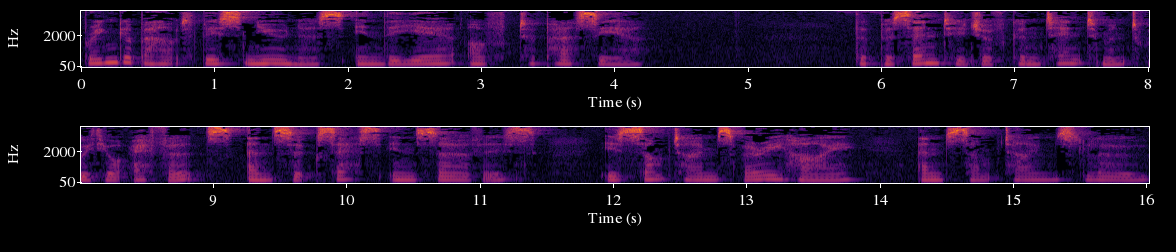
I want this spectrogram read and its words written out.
Bring about this newness in the year of Tapasya the percentage of contentment with your efforts and success in service is sometimes very high and sometimes low.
